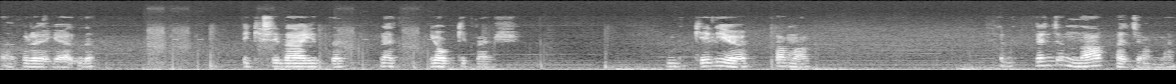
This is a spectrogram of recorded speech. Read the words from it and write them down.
Ha, buraya geldi. Bir kişi daha gitti. Ne? Yok gitmemiş. Geliyor. Tamam. Bence ne yapacağım ben?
